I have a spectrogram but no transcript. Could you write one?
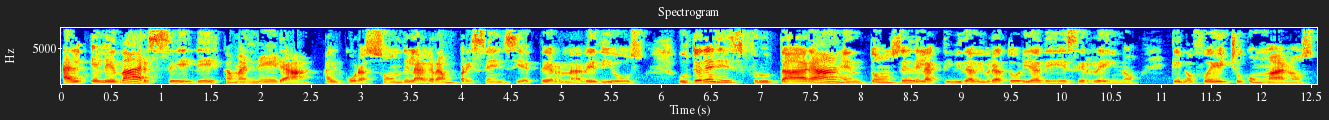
al elevarse de esta manera al corazón de la gran presencia eterna de Dios, ustedes disfrutarán entonces de la actividad vibratoria de ese reino que no fue hecho con manos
